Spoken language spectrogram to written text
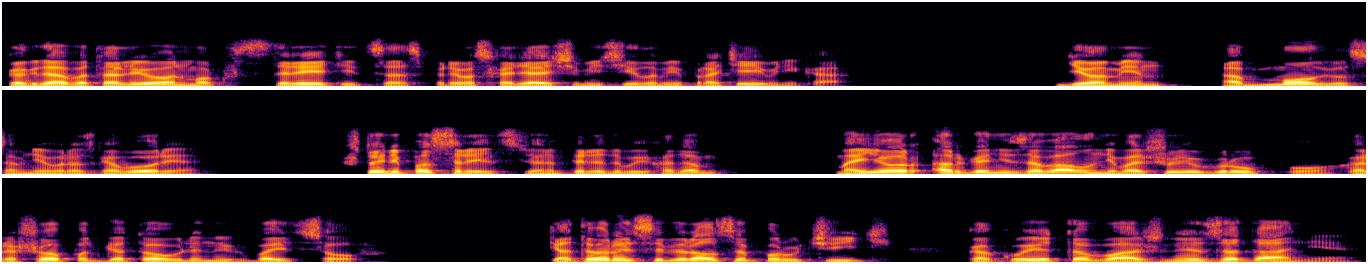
когда батальон мог встретиться с превосходящими силами противника. Демин обмолвился мне в разговоре, что непосредственно перед выходом майор организовал небольшую группу хорошо подготовленных бойцов, который собирался поручить какое-то важное задание.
